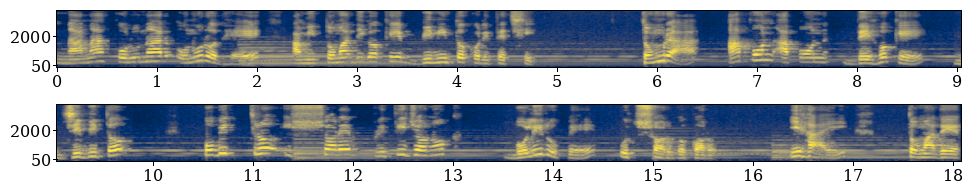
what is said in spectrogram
নানা করুণার অনুরোধে আমি তোমাদিগকে বিনীত করিতেছি। তোমরা আপন আপন দেহকে জীবিত, পবিত্র ঈশ্বরের প্রীতিজনক বলিরূপে উৎসর্গ করো। ইহাই তোমাদের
